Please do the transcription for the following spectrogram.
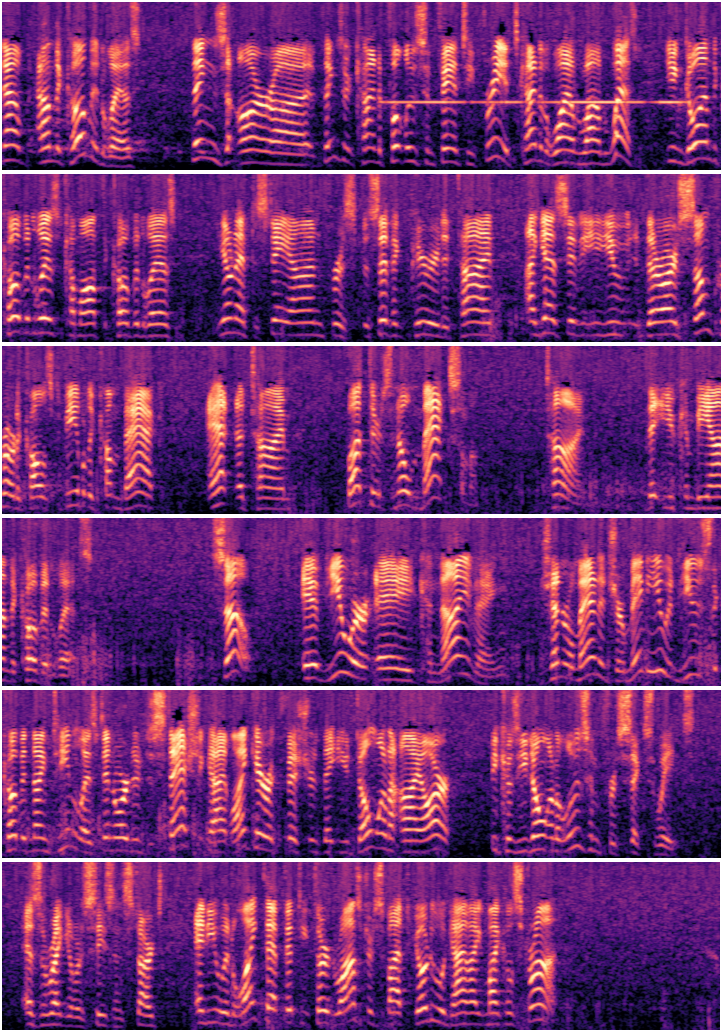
Now, on the COVID list, things are uh, things are kind of footloose and fancy free. It's kind of the wild, wild west. You can go on the COVID list, come off the COVID list. You don't have to stay on for a specific period of time. I guess if you there are some protocols to be able to come back at a time, but there's no maximum time that you can be on the COVID list. So, if you were a conniving general manager, maybe you would use the COVID 19 list in order to stash a guy like Eric Fisher that you don't want to IR because you don't want to lose him for six weeks as the regular season starts and you would like that 53rd roster spot to go to a guy like Michael Strachan.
